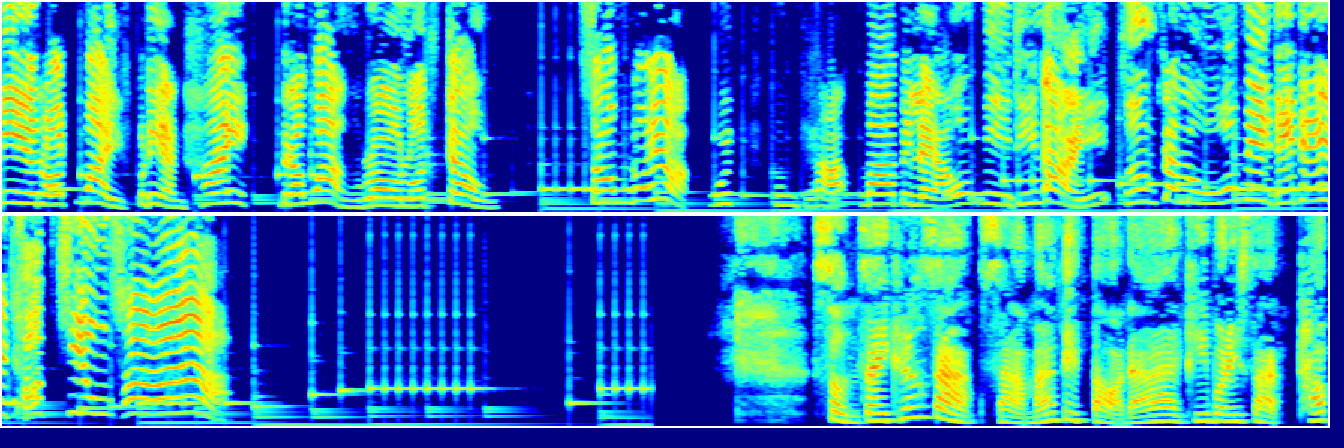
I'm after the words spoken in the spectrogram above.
มีรถใหม่เปลี่ยนให้ระหว่างรอรถเก่าซ่อมด้วยอะ อุ๊ยคุณพระมาไปแล้ว มีที่ไหน เพิ่งจะรู้ว่ามีดีดีท็อปคิวค่ะ สนใจเครื่องจักรสามารถติดต่อได้ที่บริษัทท็อป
